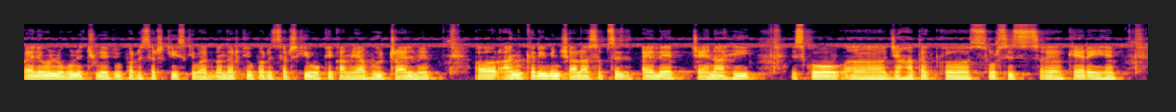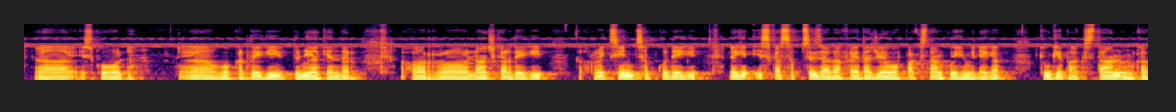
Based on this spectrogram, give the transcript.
پہلے ان لوگوں نے چوہے کے اوپر ریسرچ کی، اس کے بعد بندر کے اوپر ریسرچ کی، وہ کہ کامیاب ہوئی ٹرائل میں۔ اور ان قریب انشاءاللہ سب سے پہلے چائنا ہی اس کو جہاں تک سورسز کہہ رہی ہے اس کو وہ کر دے گی دنیا کے اندر اور لانچ کر دے گی۔ اور ویکسین سب کو دے گی۔ لیکن اس کا سب سے زیادہ فائدہ جو ہے وہ پاکستان کو ہی ملے گا، کیونکہ پاکستان ان کا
